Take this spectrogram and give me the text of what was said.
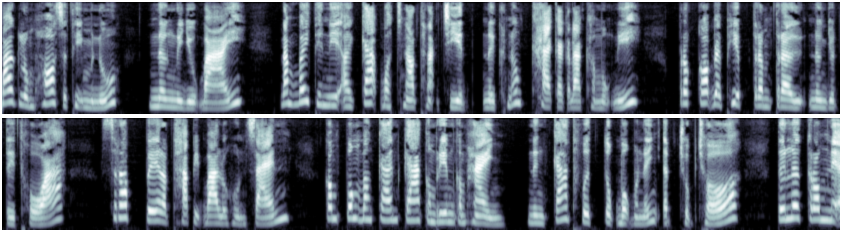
បើកលំហសិទ្ធិមនុស្សនិងនយោបាយដើម្បីធានាឲ្យការបោះឆ្នោតថ្នាក់ជាតិនៅក្នុងខែកក្កដាខាងមុខនេះប្រកបដោយភាពត្រឹមត្រូវនិងយុត្តិធម៌ ស្របពេលរដ្ឋាភិបាលលោកហ៊ុនសែនកំពុងបង្កើនការគម្រាមកំហែងនិងការធ្វើទុកបុកម្នេញឥតឈប់ឈរទៅលើក្រុមអ្នក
